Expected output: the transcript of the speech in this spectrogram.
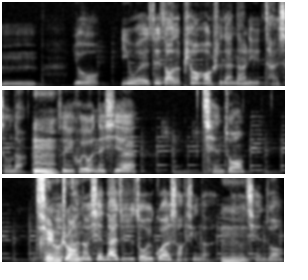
嗯，有，因为最早的票号是在那里产生的，嗯，所以会有那些钱庄，钱庄可能现在只是作为观赏性的那种钱庄，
